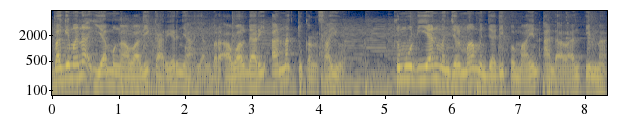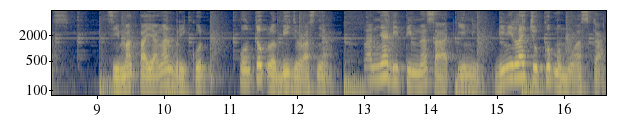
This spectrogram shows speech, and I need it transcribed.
bagaimana ia mengawali karirnya yang berawal dari anak tukang sayur kemudian menjelma menjadi pemain andalan timnas. Simak tayangan berikut untuk lebih jelasnya. Perannya di timnas saat ini dinilai cukup memuaskan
